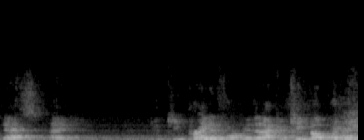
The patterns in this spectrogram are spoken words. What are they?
That's, hey, keep praying for me that I can keep up with it.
